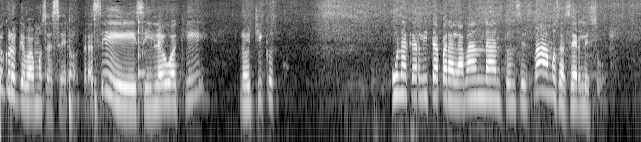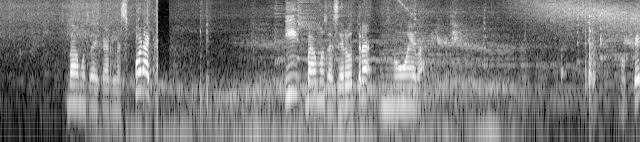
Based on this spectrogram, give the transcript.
Yo creo que vamos a hacer otra. Sí, sí, luego aquí los chicos, una carlita para la banda, entonces vamos a hacerles una. Vamos a dejarlas por acá. Y vamos a hacer otra nuevamente. ¿Ok?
